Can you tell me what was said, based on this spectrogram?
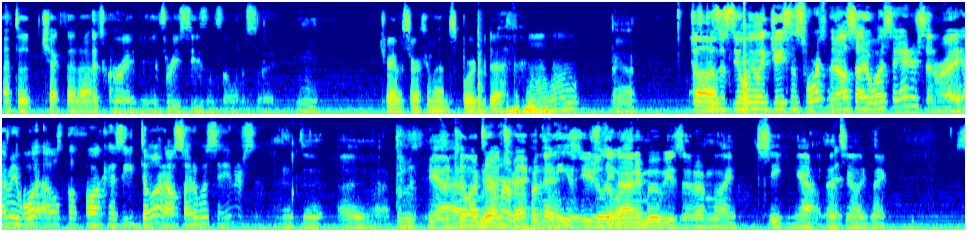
I have to check that out. It's great, dude. Three seasons. I want to say. Travis recommends Bored to Death. Mm-hmm. Yeah. Just because Uh, it's the only like Jason Schwartzman outside of Wes Anderson, right? I mean, what else the fuck has he done outside of Wes Anderson? He was yeah, a killer drummer sure, back But then the he's usually He's the not in movies that I'm like seeking out. That's the only thing. It's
